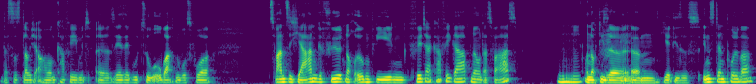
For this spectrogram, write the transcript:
Das ist, glaube ich, auch im Kaffee mit äh, sehr, sehr gut zu beobachten, wo es vor 20 Jahren gefühlt noch irgendwie einen Filterkaffee gab, ne, und das war's. Mhm. Und auch diese, ähm, hier dieses Instant-Pulver.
